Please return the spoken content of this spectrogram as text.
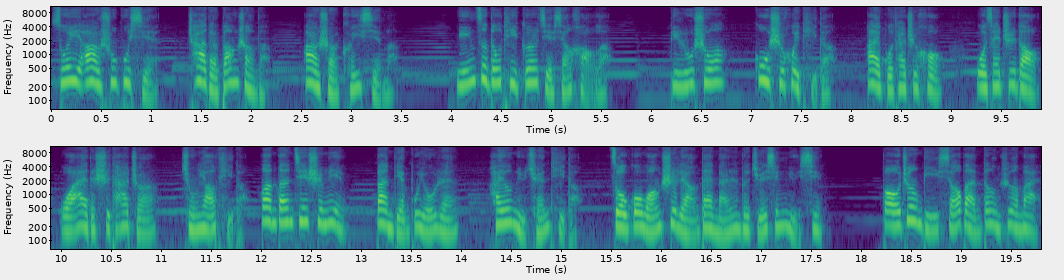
所以二叔不写，差点帮上的二婶可以写吗？名字都替哥儿姐想好了。比如说，故事会体的爱过他之后，我才知道我爱的是他侄儿；琼瑶体的万般皆是命，半点不由人；还有女权体的走过王室两代男人的觉醒女性，保证比小板凳热卖，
